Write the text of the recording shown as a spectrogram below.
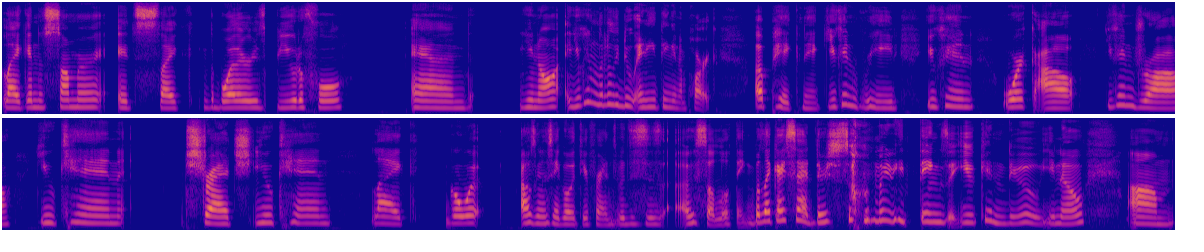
Like in the summer, it's like the weather is beautiful and you know, you can literally do anything in a park. A picnic, you can read, you can work out, you can draw, you can stretch, you can like go with I was gonna say go with your friends, but this is a solo thing. But like I said, there's so many things that you can do, you know? Um,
